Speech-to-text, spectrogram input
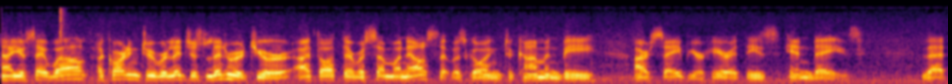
Now you say, well, according to religious literature, I thought there was someone else that was going to come and be our Savior here at these end days. That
